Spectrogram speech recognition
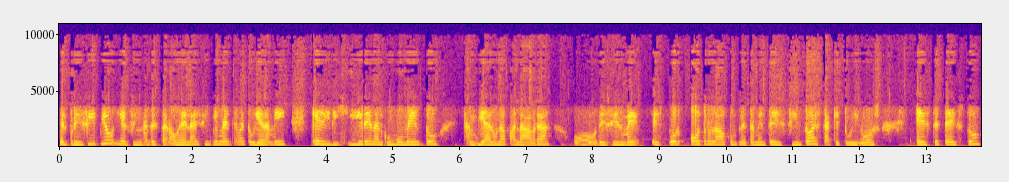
el principio y el final de esta novela y simplemente me tuviera a mí que dirigir en algún momento, cambiar una palabra o decirme es por otro lado completamente distinto hasta que tuvimos este texto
